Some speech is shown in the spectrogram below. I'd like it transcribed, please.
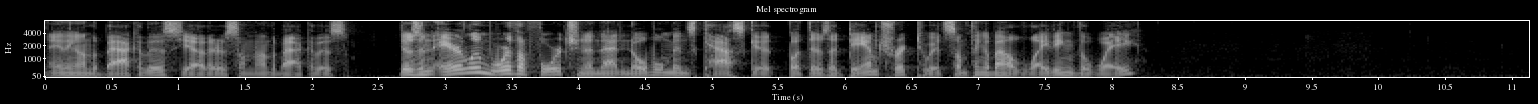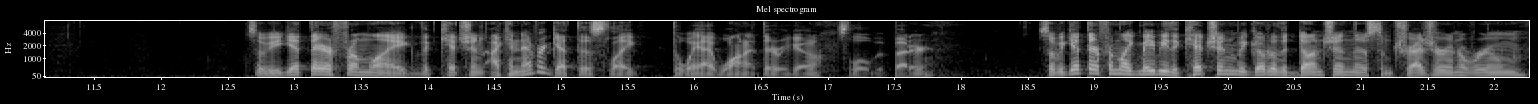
Anything on the back of this? Yeah, there's something on the back of this. There's an heirloom worth a fortune in that nobleman's casket, but there's a damn trick to it. Something about lighting the way? So we get there from, like, the kitchen. I can never get this, like, the way I want it. There we go. It's a little bit better. So we get there from, like, maybe the kitchen. We go to the dungeon. There's some treasure in a room.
